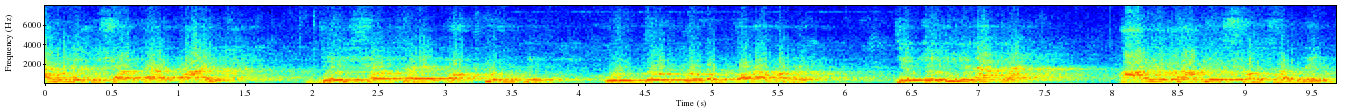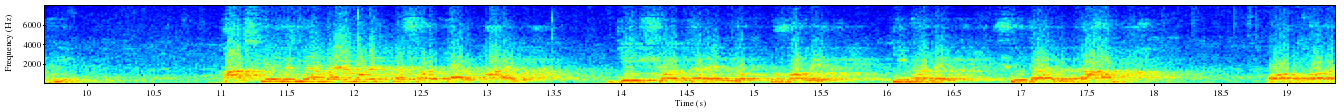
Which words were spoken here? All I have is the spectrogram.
এমন একটি সরকার পাই, যেই সরকারের পক্ষ থেকে উদ্যোগ গ্রহণ করা হবে, যে এই এলাকায় আরও তাদের সংখ্যা বৃদ্ধি। আজকে যদি আমরা এমন একটা সরকার পাই যে সরকারের লক্ষ্য হবে কীভাবে সুতার দাম কম করা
